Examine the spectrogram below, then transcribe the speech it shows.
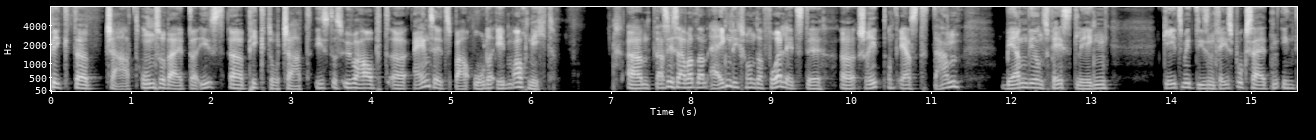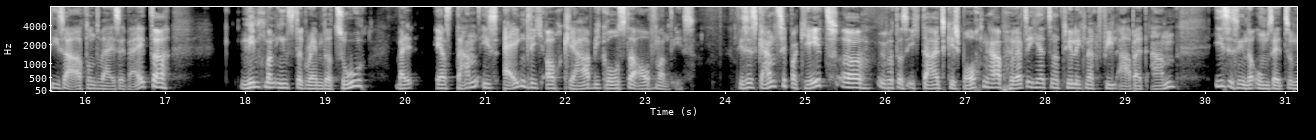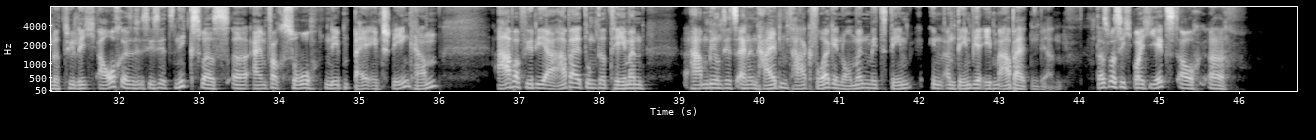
Pictochart und so weiter, ist äh, Pictochart, ist das überhaupt äh, einsetzbar oder eben auch nicht? Ähm, das ist aber dann eigentlich schon der vorletzte äh, Schritt und erst dann werden wir uns festlegen, geht es mit diesen Facebook-Seiten in dieser Art und Weise weiter, nimmt man Instagram dazu, weil erst dann ist eigentlich auch klar, wie groß der Aufwand ist. Dieses ganze Paket, äh, über das ich da jetzt gesprochen habe, hört sich jetzt natürlich nach viel Arbeit an. Ist es in der Umsetzung natürlich auch. Also es ist jetzt nichts, was äh, einfach so nebenbei entstehen kann. Aber für die Erarbeitung der Themen haben wir uns jetzt einen halben Tag vorgenommen, mit dem, an dem wir eben arbeiten werden. Das, was ich euch jetzt auch äh,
